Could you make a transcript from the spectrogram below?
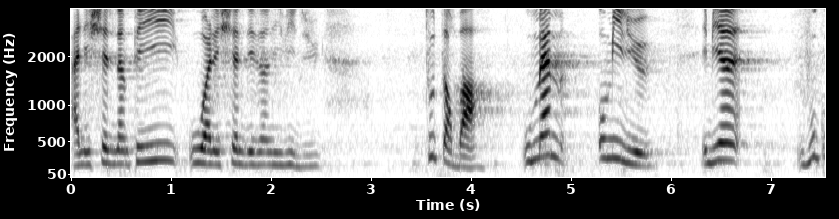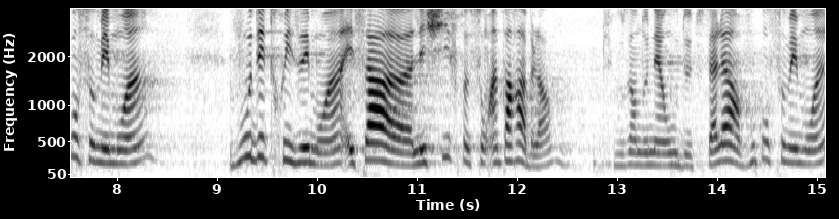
à l'échelle d'un pays ou à l'échelle des individus, tout en bas, ou même au milieu, eh bien, vous consommez moins, vous détruisez moins, et ça, euh, les chiffres sont imparables. Hein je vous en donnais un ou deux tout à l'heure, vous consommez moins,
